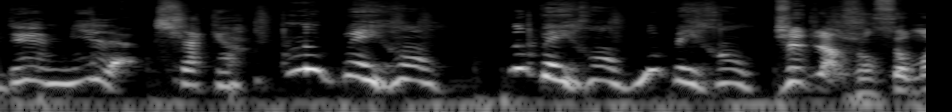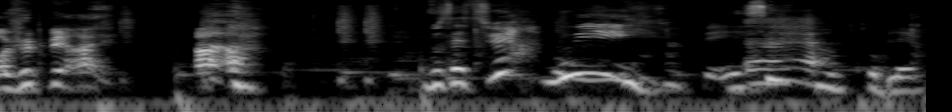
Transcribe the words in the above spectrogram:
2000 chacun. Nous payerons, nous payerons, nous payerons. J'ai de l'argent sur moi, je paierai. Vous êtes sûr? Oui, va payer, c'est Euh. pas un problème.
